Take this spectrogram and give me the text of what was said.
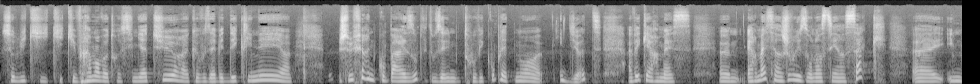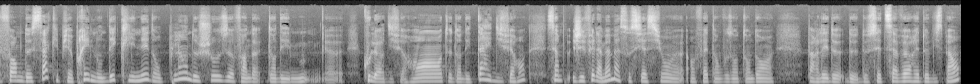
celui qui, qui, qui, est vraiment votre signature, que vous avez décliné, euh, je vais faire une comparaison, peut-être vous allez me trouver complètement euh, idiote, avec Hermès. Euh, Hermès, un jour, ils ont lancé un sac, euh, une forme de sac, et puis après, ils l'ont décliné dans plein de choses, enfin, dans, des couleurs différentes, dans des tailles différentes. J'ai fait la même association, en fait, en vous entendant parler de, cette saveur et de l'ispahan.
